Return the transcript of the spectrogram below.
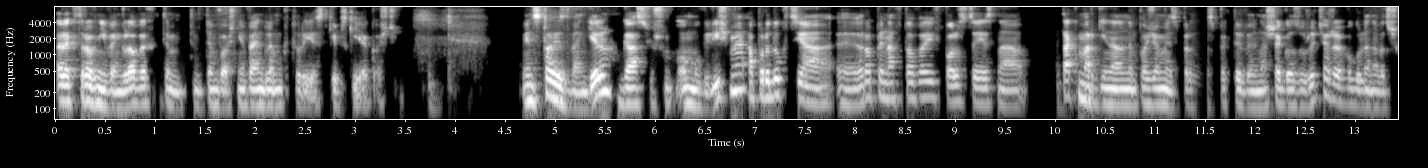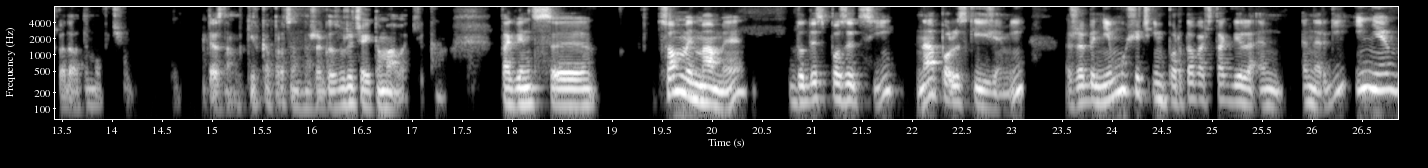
elektrowni węglowych, tym, tym, właśnie węglem, który jest kiepskiej jakości. Więc to jest węgiel, gaz już omówiliśmy, a produkcja e, ropy naftowej w Polsce jest na tak marginalnym poziomie z perspektywy naszego zużycia, że w ogóle nawet szkoda o tym mówić. To jest tam kilka procent naszego zużycia i to małe kilka. Tak więc, co my mamy do dyspozycji na polskiej ziemi, żeby nie musieć importować tak wiele en energii i nie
